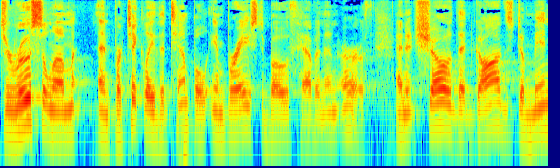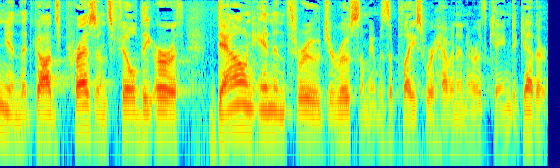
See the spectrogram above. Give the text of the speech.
Jerusalem, and particularly the temple, embraced both heaven and earth. And it showed that God's dominion, that God's presence filled the earth down in and through Jerusalem. It was a place where heaven and earth came together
